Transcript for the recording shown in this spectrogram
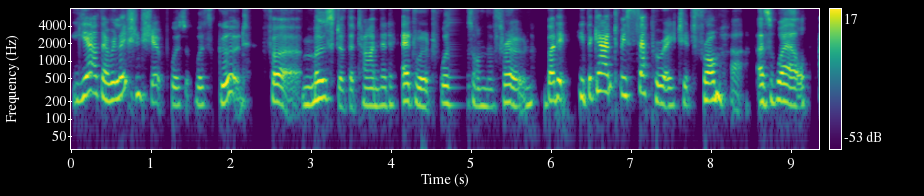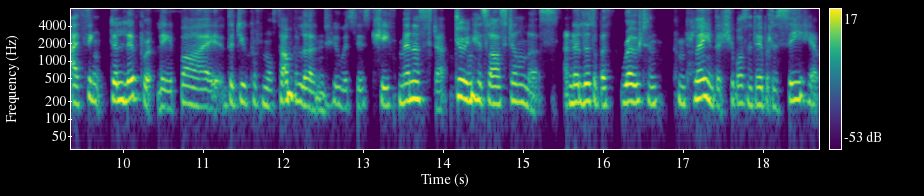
yeah, their relationship was, was good for most of the time that Edward was on the throne, but it, he began to be separated from her as well, I think deliberately by the Duke of Northumberland, who was his chief minister during his last illness. And Elizabeth wrote and complained that she wasn't able to see him.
